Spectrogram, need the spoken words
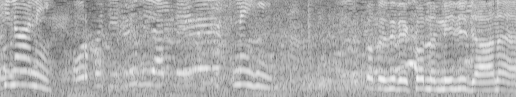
खिलौने ਹੋਰ ਕੋਈ ਚੀਜ਼ ਨਹੀਂ ਲਈ ਆਪਨੇ नहीं ਦੇਖੋ ਤੁਸੀਂ ਦੇਖੋ ਨੰਨੀ ਜੀ ਜਾਨ ਹੈ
